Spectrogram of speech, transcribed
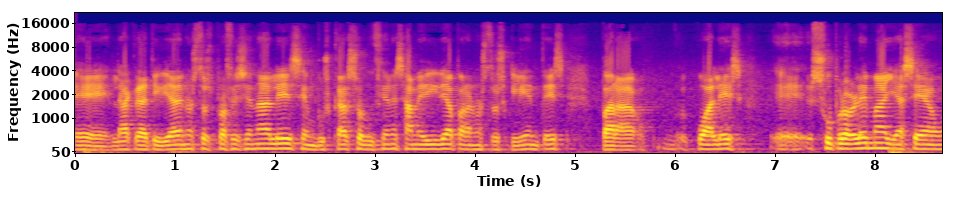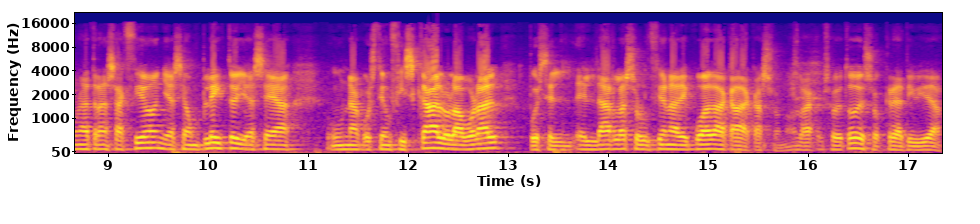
eh, la creatividad de nuestros profesionales en buscar soluciones a medida para nuestros clientes, para cuál es eh, su problema, ya sea una transacción, ya sea un pleito, ya sea una cuestión fiscal o laboral, pues el dar la solución adecuada a cada caso, ¿no? sobre todo eso, creatividad.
